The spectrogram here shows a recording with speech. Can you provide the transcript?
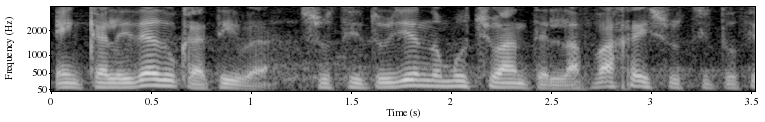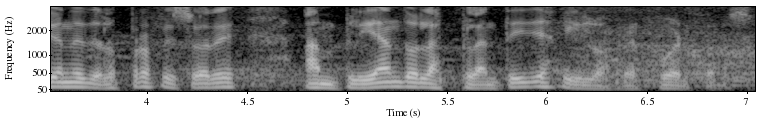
en calidad educativa, sustituyendo mucho antes las bajas y sustituciones de los profesores, ampliando las plantillas y los refuerzos.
